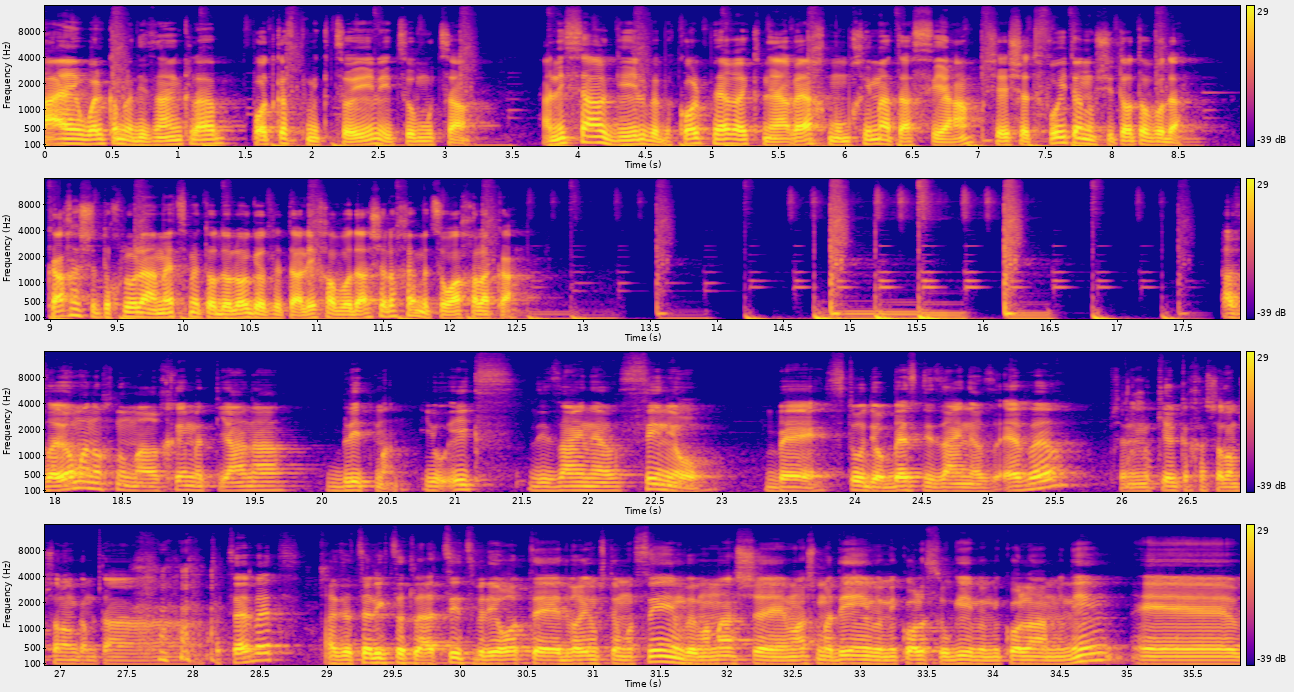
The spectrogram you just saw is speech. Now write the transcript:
היי, Welcome ל Design Club, פודקאסט מקצועי לעיצוב מוצר. אני סער גיל, ובכל פרק נארח מומחים מהתעשייה שישתפו איתנו שיטות עבודה, ככה שתוכלו לאמץ מתודולוגיות לתהליך העבודה שלכם בצורה חלקה. אז היום אנחנו מארחים את יאנה בליטמן, UX designer senior בסטודיו Best Designers Ever, שאני מכיר ככה שלום שלום גם את הצוות. אז יוצא לי קצת להציץ ולראות אה, דברים שאתם עושים, וממש אה, ממש מדהים, ומכל הסוגים ומכל המינים, אה,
